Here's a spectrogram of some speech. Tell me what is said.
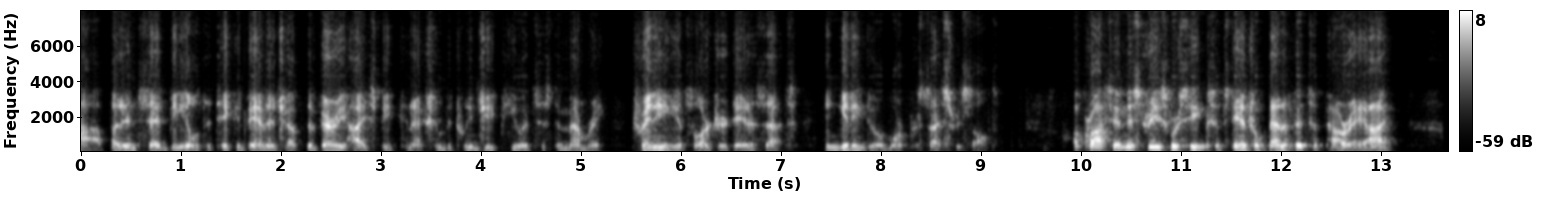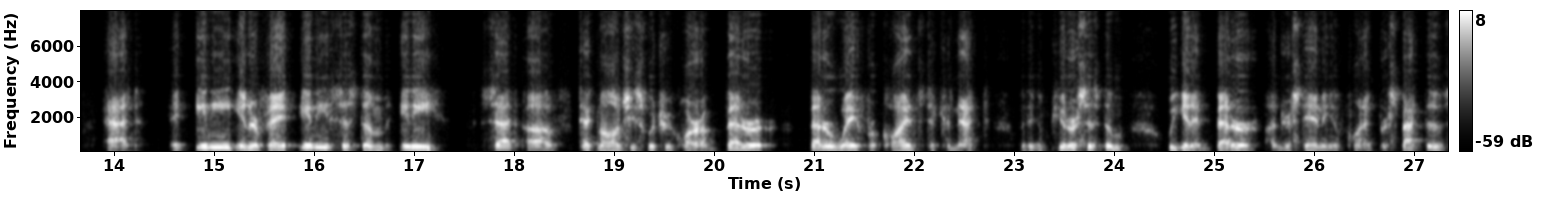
uh, but instead being able to take advantage of the very high-speed connection between GPU and system memory, training against larger data sets, and getting to a more precise result. Across industries, we're seeing substantial benefits of Power AI at any interface, any system, any set of technologies which require a better, better way for clients to connect with a computer system. We get a better understanding of client perspectives,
